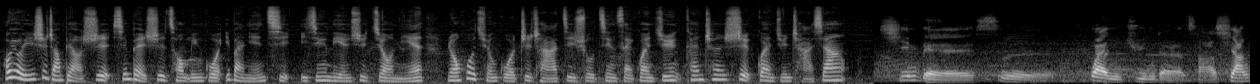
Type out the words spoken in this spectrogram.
侯友谊市长表示，新北市从民国一百年起，已经连续九年荣获全国制茶技术竞赛冠军，堪称是冠军茶乡。新北是冠军的茶乡，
